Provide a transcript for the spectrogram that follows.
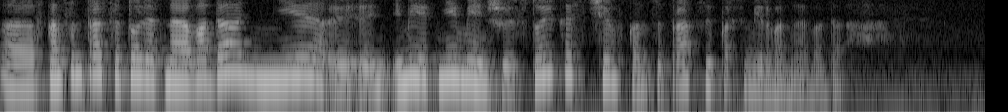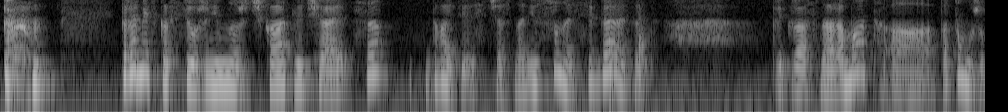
Э, в концентрации туалетная вода не, э, имеет не меньшую стойкость, чем в концентрации парфюмированная вода. Пирамидка все же немножечко отличается. Давайте я сейчас нанесу на себя этот прекрасный аромат, а потом уже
